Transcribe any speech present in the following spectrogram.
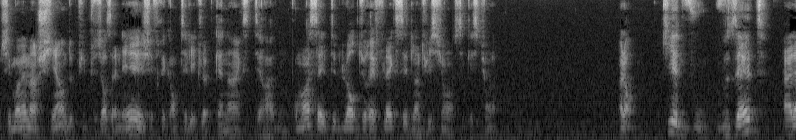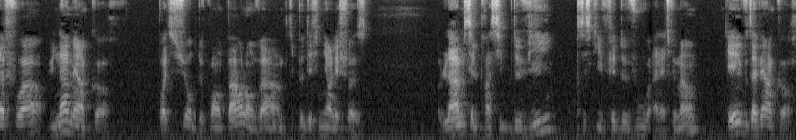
J'ai moi-même un chien depuis plusieurs années, j'ai fréquenté les clubs canins, etc. Donc pour moi, ça a été de l'ordre du réflexe et de l'intuition, ces questions-là. Alors, qui êtes-vous? Vous êtes à la fois une âme et un corps. Pour être sûr de quoi on parle, on va un petit peu définir les choses. L'âme, c'est le principe de vie, c'est ce qui fait de vous un être humain, et vous avez un corps.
